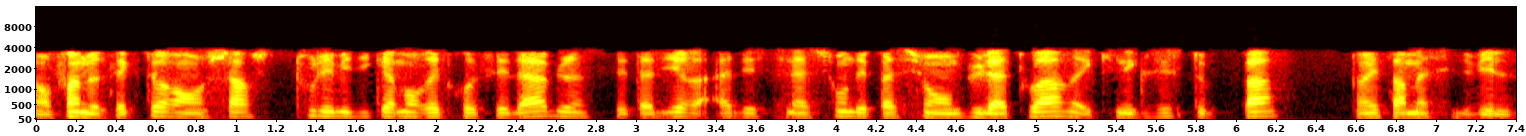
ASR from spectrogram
Enfin, notre secteur a en charge tous les médicaments rétrocédables, c'est-à-dire à destination des patients ambulatoires et qui n'existent pas dans les pharmacies de ville.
